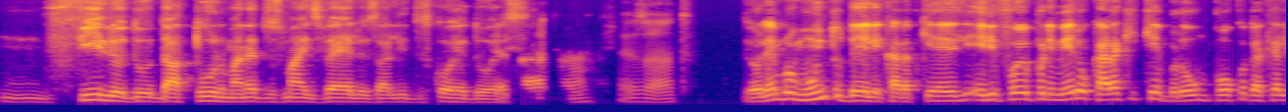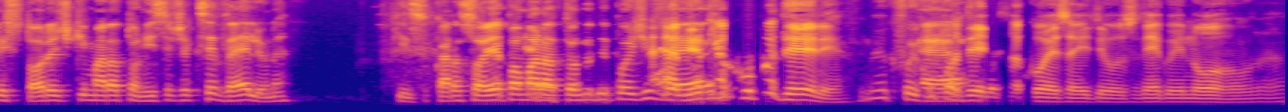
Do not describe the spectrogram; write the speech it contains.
um, filho do, da turma, né? Dos mais velhos ali dos corredores. Exato, né? exato. Eu lembro muito dele, cara, porque ele, ele foi o primeiro cara que quebrou um pouco daquela história de que maratonista tinha que ser velho, né? Que isso, o cara só ia pra é. maratona depois de é, velho. meio que é culpa dele. Meio que foi culpa é. dele essa coisa aí de os negros ir novo, né?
